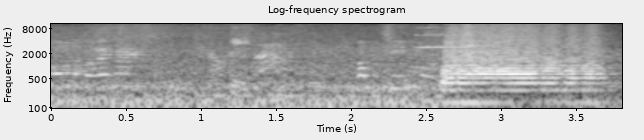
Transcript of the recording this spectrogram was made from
cô tối nay. 091.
